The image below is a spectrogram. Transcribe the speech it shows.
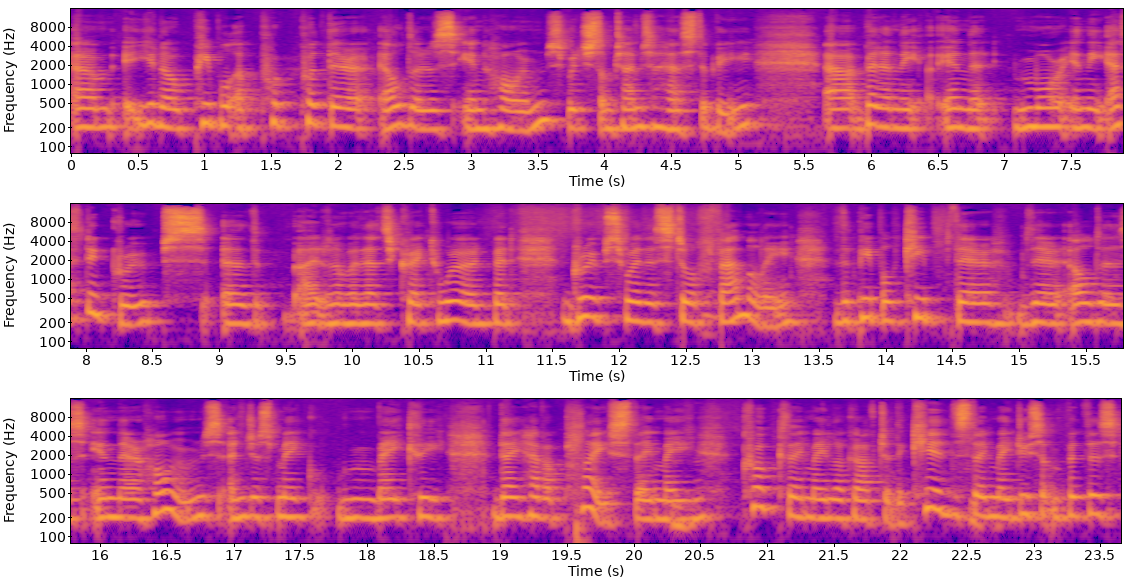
um, you know, people are put, put their elders in homes, which sometimes it has to be. Uh, but in the in the more in the ethnic groups, uh, the, I don't know whether that's the correct word, but groups where there's still family, the people keep their their elders in their homes and just make make the they have a place. They may cook, they may look after the kids, they may do something. But there's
